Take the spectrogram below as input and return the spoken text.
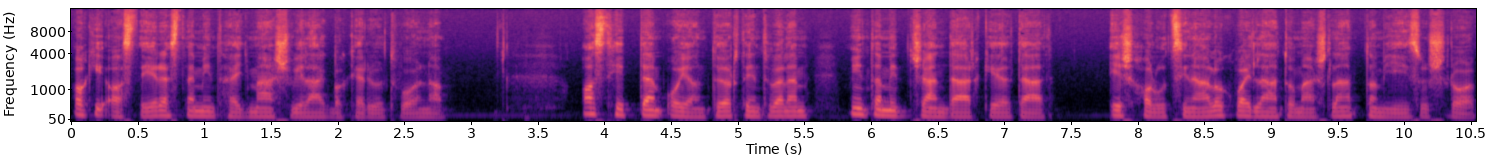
aki azt érezte, mintha egy más világba került volna. Azt hittem, olyan történt velem, mint amit Jean d'Arc át, és halucinálok vagy látomást láttam Jézusról.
